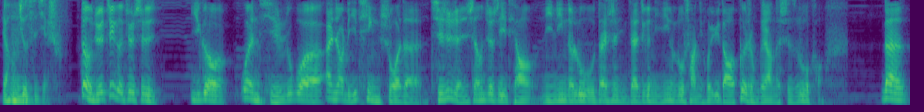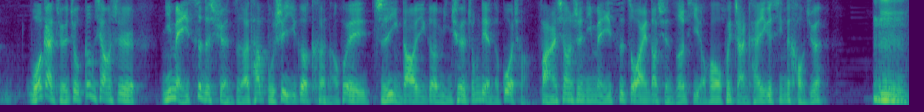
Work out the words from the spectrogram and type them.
然后就此结束。但我觉得这个就是一个问题，如果按照李挺说的，其实人生就是一条泥泞的路，但是你在这个泥泞的路上，你会遇到各种各样的十字路口。但我感觉就更像是你每一次的选择，它不是一个可能会指引到一个明确终点的过程，反而像是你每一次做完一道选择题以后，会展开一个新的考卷。嗯，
